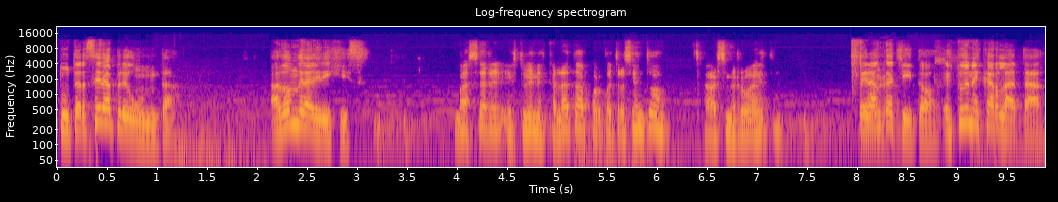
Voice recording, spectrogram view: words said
Tu tercera pregunta. ¿A dónde la dirigís? Va a ser Estudio en Escalata por 400. A ver si me robas esto. Espera un cachito. Estudio en Escarlata.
